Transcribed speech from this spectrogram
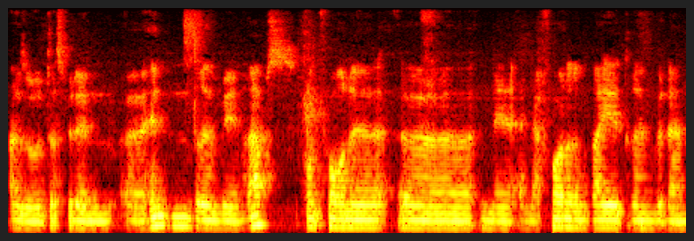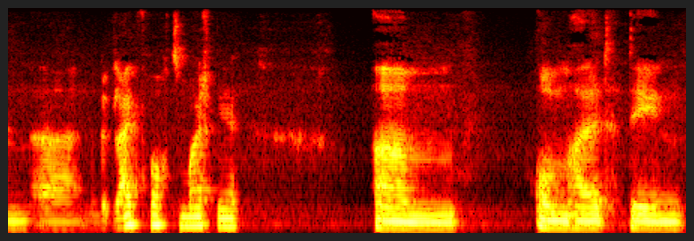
also dass wir dann äh, hinten drin wir den Raps und vorne äh, in, der, in der vorderen Reihe drin wir dann äh, eine Begleitfrucht zum Beispiel, ähm, um halt den,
